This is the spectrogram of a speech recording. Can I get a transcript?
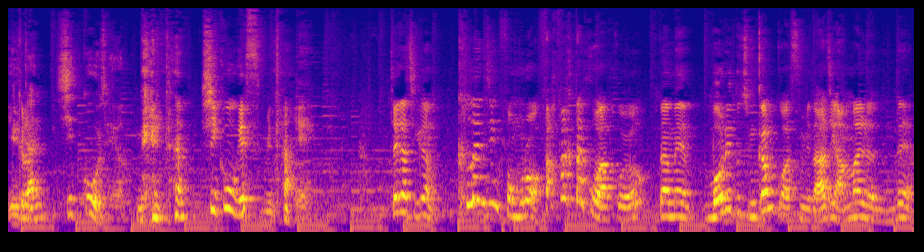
일단 씻고 오세요. 그럼, 네, 일단 씻고 오겠습니다. 예. 제가 지금 클렌징 폼으로 빡빡 닦고 왔고요. 그다음에 머리도 지금 감고 왔습니다. 아직 안 말렸는데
